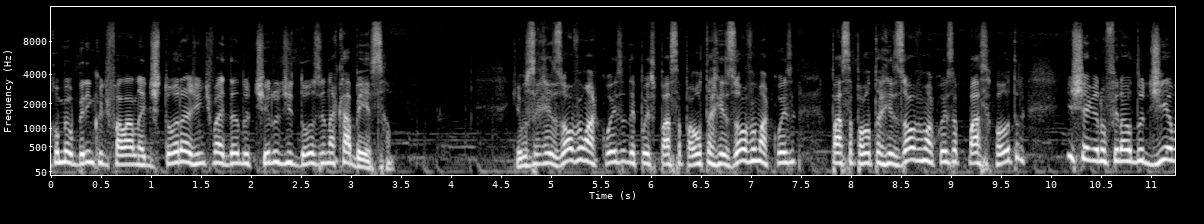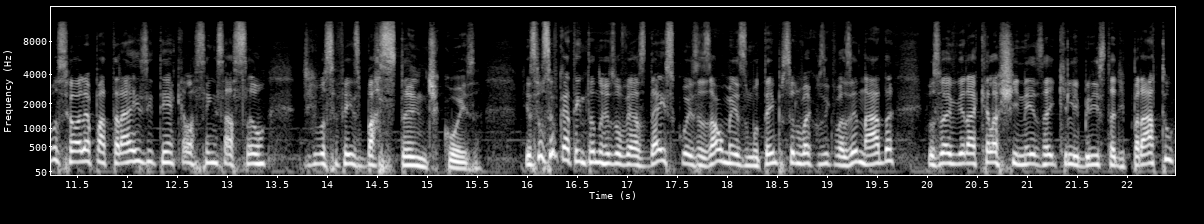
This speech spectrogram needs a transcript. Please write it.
como eu brinco de falar na editora, a gente vai dando tiro de 12 na cabeça. Que você resolve uma coisa, depois passa para outra, resolve uma coisa, passa para outra, resolve uma coisa, passa para outra e chega no final do dia, você olha para trás e tem aquela sensação de que você fez bastante coisa. Porque se você ficar tentando resolver as 10 coisas ao mesmo tempo, você não vai conseguir fazer nada. Você vai virar aquela chinesa equilibrista de prato,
